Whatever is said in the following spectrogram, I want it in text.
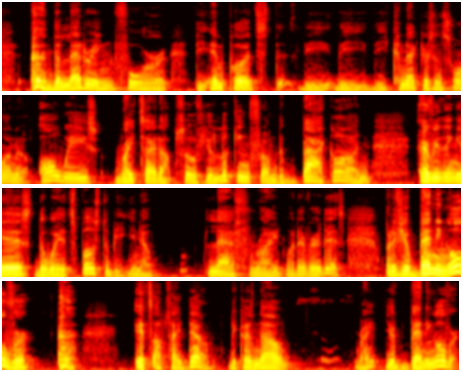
the lettering for the inputs, the, the, the connectors and so on are always right side up. So if you're looking from the back on, everything is the way it's supposed to be, you know, left, right, whatever it is. But if you're bending over, it's upside down because now right? You're bending over.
